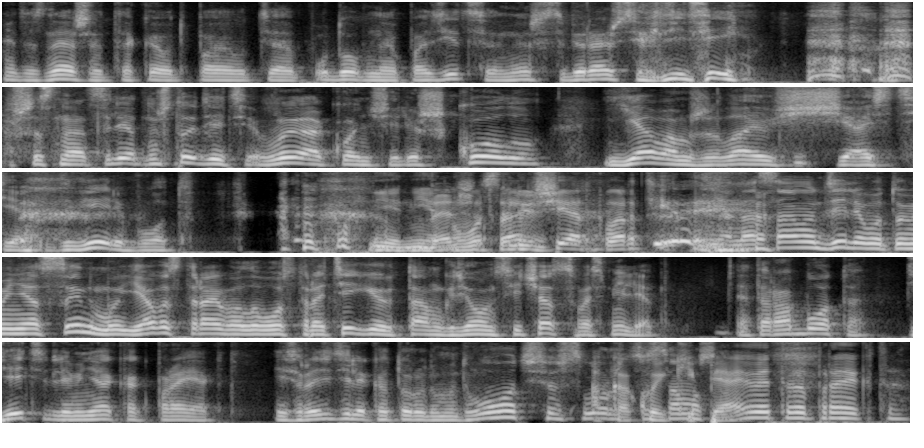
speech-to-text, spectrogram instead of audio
Это, знаешь, это такая вот у тебя удобная позиция, знаешь, собираешь всех детей в 16 лет. Ну что, дети, вы окончили школу, я вам желаю счастья. Дверь вот. Не, не, Дальше ну вот сами. ключи от квартиры. Не, на самом деле, вот у меня сын, мы- я выстраивал его стратегию там, где он сейчас, с 8 лет. Это работа. Дети для меня как проект. Есть родители, которые думают, вот, все А сложно. какой само KPI у собой». этого проекта?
